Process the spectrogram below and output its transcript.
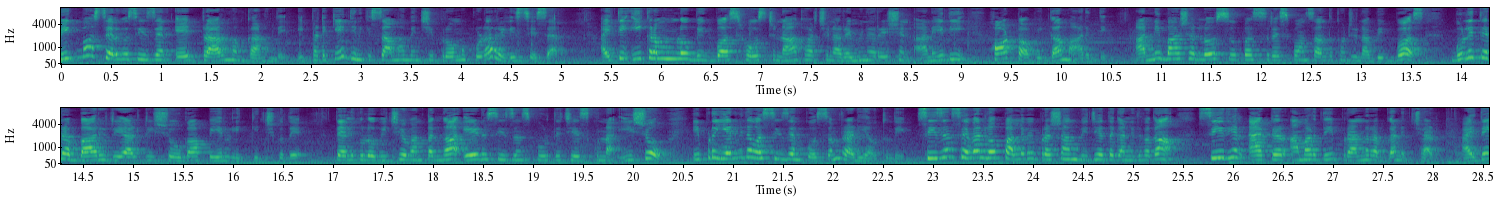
Bigg Boss Telugu season eight ప్రారంభం కానుంది. ఇప్పటికే దీనికి సంబంధించి ప్రోమో కూడా రిలీజ్ చేశారు. అయితే ఈ క్రమంలో Bigg Boss host Nagarjuna remuneration అనేది హాట్ టాపిక్గా మారింది. అన్ని భాషల్లో సూపర్ రెస్పాన్స్ అందుకుంటున్న బిగ్ బాస్ బుల్లితెర భారీ రియాలిటీ షోగా పేరు లిక్కించుకుంది. తెలుగులో విజయవంతంగా ఏడు సీజన్స్ పూర్తి చేసుకున్న ఈ షో ఇప్పుడు ఎనిమిదవ సీజన్ కోసం రెడీ అవుతుంది. సీజన్ సెవెన్లో పల్లవి ప్రశాంత్ విజేతగా నిలవగా సీరియల్ యాక్టర్ అమర్దీప్ రన్నర్ అప్గా నిలిచాడు. అయితే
